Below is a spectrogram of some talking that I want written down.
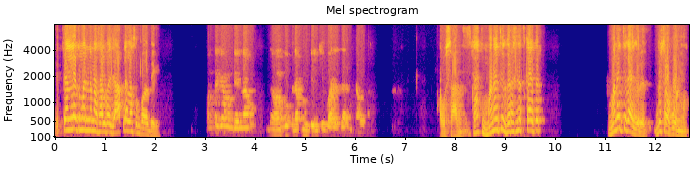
हे त्यांनाच म्हणणं नसायला पाहिजे आपल्याला संपावं ते पंकजा मुंडेंना गोपीनाथ मुंडेंची वारसदार अहो साध काय म्हणायची गरजच काय तर. म्हणायची काय गरज? दुसरा कोण मग?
